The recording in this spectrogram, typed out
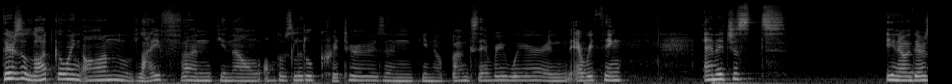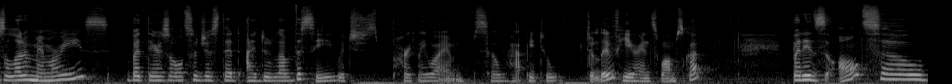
there's a lot going on, life, and you know all those little critters and you know bugs everywhere and everything, and it just you know there's a lot of memories, but there's also just that I do love the sea, which is partly why I'm so happy to to live here in Swampscott. But it's also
